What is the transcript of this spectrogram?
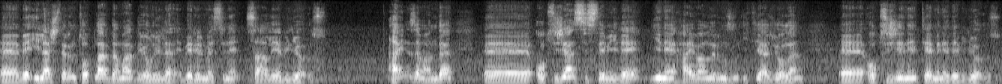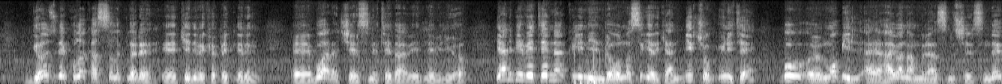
e, ve ilaçların toplar damar yoluyla verilmesini sağlayabiliyoruz. Aynı zamanda e, oksijen sistemiyle yine hayvanlarımızın ihtiyacı olan e, oksijeni temin edebiliyoruz. Göz ve kulak hastalıkları e, kedi ve köpeklerin e, bu araç içerisinde tedavi edilebiliyor. Yani bir veteriner kliniğinde olması gereken birçok ünite bu e, mobil e, hayvan ambulansımız içerisinde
